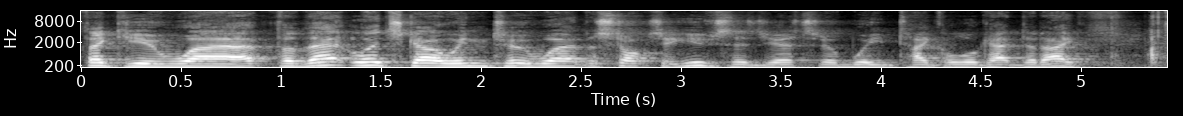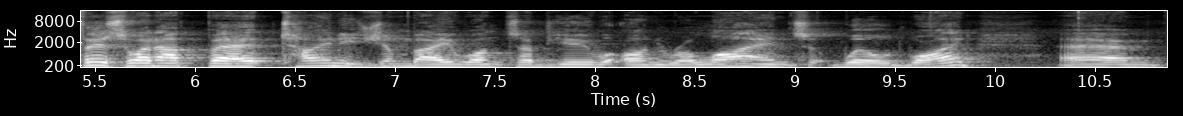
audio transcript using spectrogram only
Thank you uh, for that. Let's go into uh, the stocks that you've suggested we take a look at today. First one up, uh, Tony Jun Bei wants a view on Reliance Worldwide. Um,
